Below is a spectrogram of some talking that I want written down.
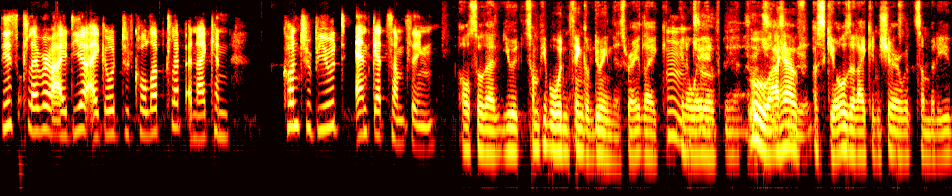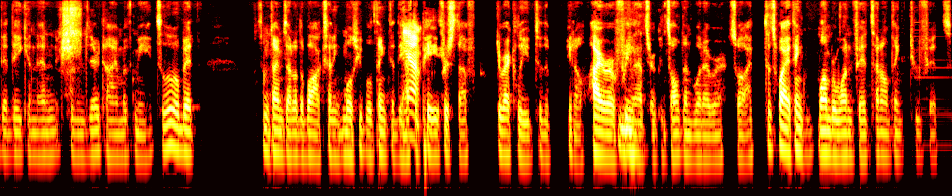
this clever idea, I go to Collab Club and I can contribute and get something. also that you would, some people wouldn't think of doing this, right? Like Mm. in a way True. of, Yeah. oh, I have a skills that I can share with somebody that they can then exchange their time with me. It's a little bit sometimes out of the box. I think most people think that they have to pay for stuff directly to the, you know, hire a Mm. freelancer, consultant, whatever. So I, that's why I think number one fits. I don't think two fits.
